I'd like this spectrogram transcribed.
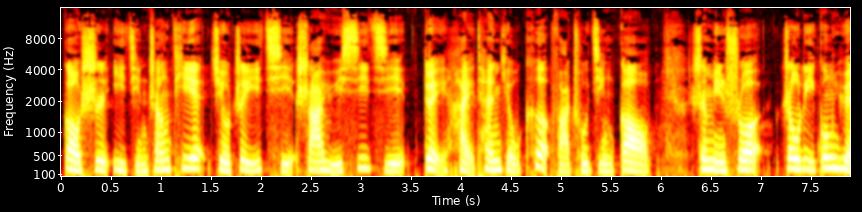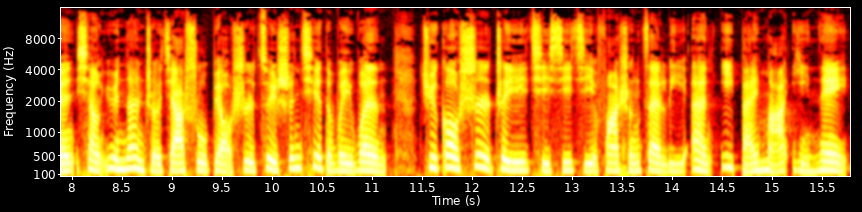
告示已经张贴，就这一起鲨鱼袭击，对海滩游客发出警告。声明说。州立公园向遇难者家属表示最深切的慰问。据告示，这一起袭击发生在离岸一百码以内。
